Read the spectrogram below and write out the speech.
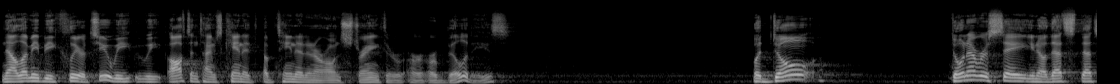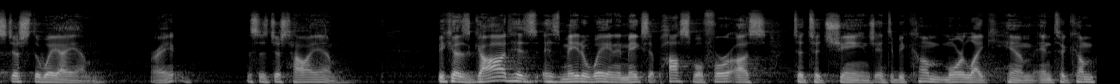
Now, let me be clear too, we, we oftentimes can't obtain it in our own strength or, or, or abilities. But don't, don't ever say, you know, that's, that's just the way I am, right? This is just how I am because God has, has made a way and it makes it possible for us to, to change and to become more like Him and to come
